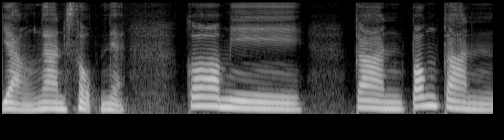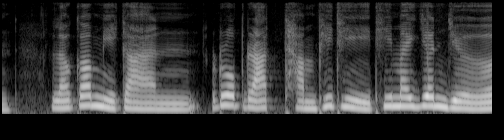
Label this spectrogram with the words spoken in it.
อย่างงานศพเนี่ยก็มีการป้องกัน แล้วก็มีการรวบรัดทำพิธีที่ไม่เย่นเยอะ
